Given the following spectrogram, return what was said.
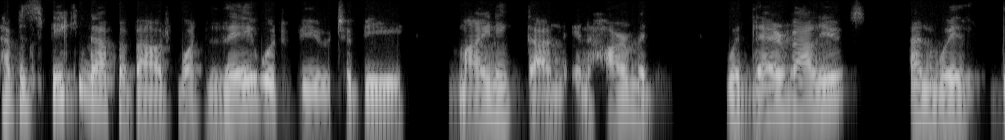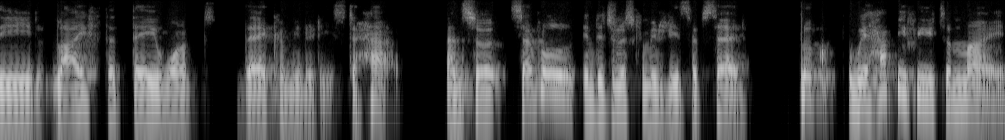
have been speaking up about what they would view to be mining done in harmony with their values and with the life that they want their communities to have. And so several Indigenous communities have said, look, we're happy for you to mine,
